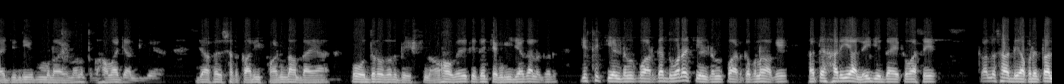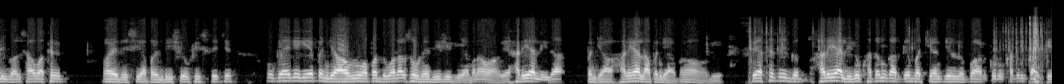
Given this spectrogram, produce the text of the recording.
ਆ ਜਿੰਦੀ ਮੁਲਾਜ਼ਮਾਂ ਨੂੰ ਤਨਖਾਹਾਂ ਜਾਂਦੀਆਂ ਜਾਂ ਫਿਰ ਸਰਕਾਰੀ ਫੰਡ ਆਉਂਦਾ ਆ, ਉਹ ਉਧਰ ਉਧਰ ਵੇਸਟ ਨਾ ਹੋਵੇ, ਕਿਤੇ ਚੰਗੀ ਜਗ੍ਹਾ ਲੱਗਣ, ਜਿੱਥੇ ਚਿਲਡਰਨ ਪਾਰਕ ਹੈ ਦੁਬਾਰਾ ਚਿਲਡਰਨ ਪਾਰਕ ਬਣਾ ਕੇ ਅਤੇ ਹਰਿਆਲੀ ਜਿੱਦਾਂ ਇੱਕ ਪਾਸੇ ਕੱਲ ਸਾਡੇ ਆਪਣੇ ਧਾਲੀਵਾਲ ਸਾਹਿਬ, ਉੱਥੇ ਹੋਏ ਦੇ ਸੀ ਆਪਣੇ ਡੀਸੀ ਆਫਿਸ ਵਿੱਚ ਉਹ ਕਹਿ ਕੇ ਗਏ ਪੰਜਾਬ ਨੂੰ ਆਪਾਂ ਦੁਬਾਰਾ ਸੋਨੇ ਦੀ ਚਿੜੀਆਂ ਬਣਾਵਾਂਗੇ, ਹਰਿਆਲੀ ਦਾ ਪੰਜਾਬ, ਹਰਿਆਲਾ ਪੰਜਾਬ ਬਣਾਵਾਂਗੇ। ਤੇ ਇੱਥੇ ਤੇ ਗ- ਹਰਿਆਲੀ ਨੂੰ ਖਤਮ ਕਰਕੇ ਬੱਚਿਆਂ ਦੇ ਚਿਲਡਰਨ ਪਾਰਕ ਨੂੰ ਖਤਮ ਕਰਕੇ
